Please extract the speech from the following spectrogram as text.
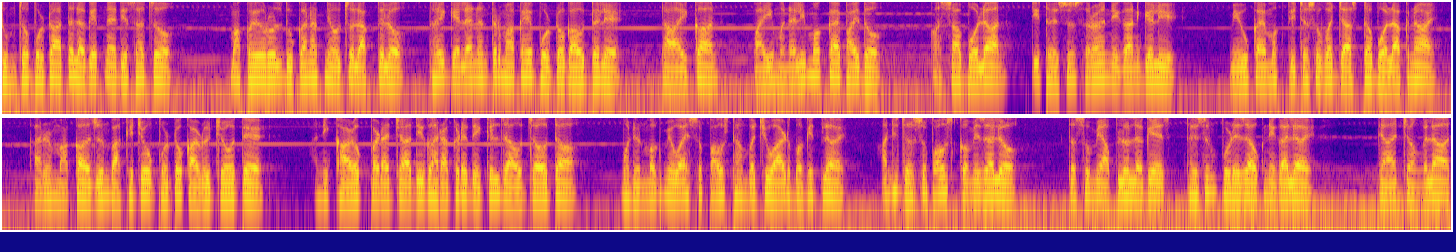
तुमचो फोटो आता लगेच नाही दिसायचो. म्हाका हे रोल दुकानात नेवचो लागतलो. थंय गेल्यानंतर म्हाका हे फोटो गावतले. ता ऐकान बाई म्हणाली मग काय फायदो? असा बोलान ती थंयसून सरळ निघान गेली. मी काय मग तिच्यासोबत जास्त बोलाक नाही कारण माका अजून बाकीचे फोटो काढूचे होते आणि काळोख पडायच्या आधी घराकडे देखील जाऊचं होतं. म्हणून मग मी व्हायचं पाऊस थांबाची वाट बघितलंय आणि जसं पाऊस कमी झालं तसं मी आपलं लगेच थंयसून पुढे जाऊक निघालंय. त्या जंगलात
